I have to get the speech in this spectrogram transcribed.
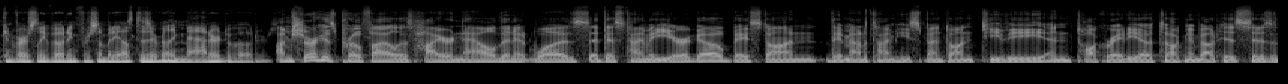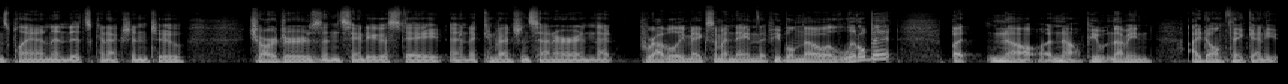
conversely voting for somebody else? Does it really matter to voters? I'm sure his profile is higher now than it was at this time a year ago, based on the amount of time he spent on TV and talk radio talking about his citizens plan and its connection to Chargers and San Diego State and a convention center, and that probably makes him a name that people know a little bit. But no, no, people. I mean, I don't think any.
